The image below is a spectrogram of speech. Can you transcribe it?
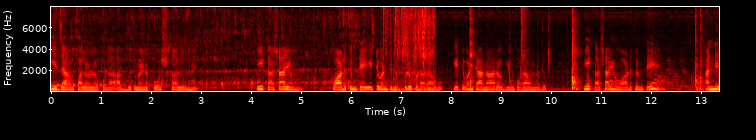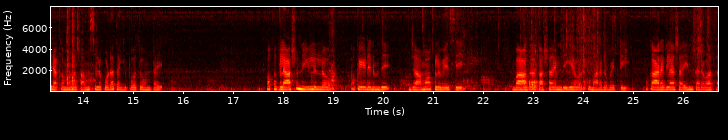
ఈ జామ ఫలంలో కూడా అద్భుతమైన పోషకాలు ఉన్నాయి. ఈ కషాయం వాడుతుంటే ఎటువంటి నొప్పులు కూడా రావు. ఎటువంటి అనారోగ్యం కూడా ఉండదు. ఈ కషాయం వాడుతుంటే అన్ని రకముల సమస్యలు కూడా తగ్గిపోతూ ఉంటాయి. ఒక గ్లాసు నీళ్ళల్లో ఒక ఏడెనిమిది జామాకులు వేసి బాగా కషాయం దిగే వరకు మరగబెట్టి ఒక అర గ్లాస్ అయిన తర్వాత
